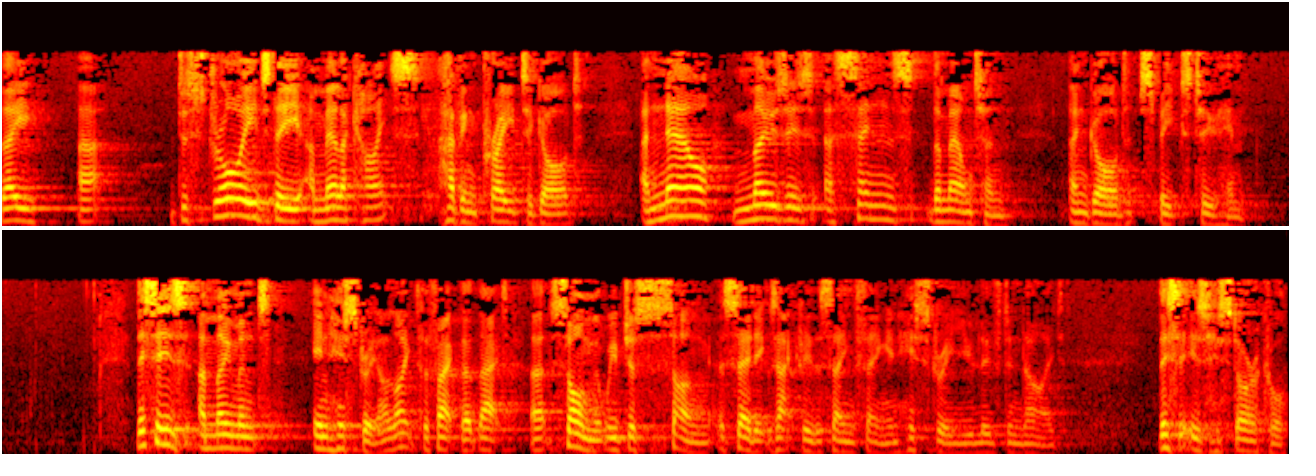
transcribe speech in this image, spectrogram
They uh, destroyed the Amalekites, having prayed to God, and now Moses ascends the mountain and God speaks to him. This is a moment in history. I liked the fact that that uh, song that we've just sung said exactly the same thing. In history, you lived and died. This is historical.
